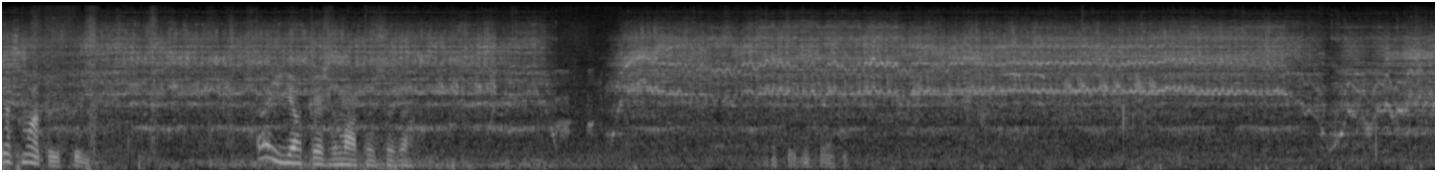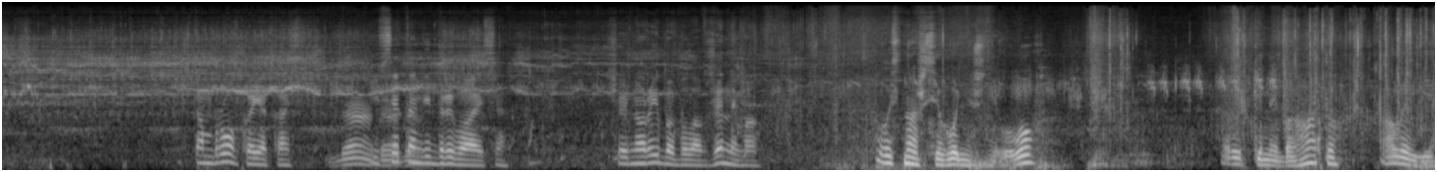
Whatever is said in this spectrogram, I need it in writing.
Я сматую тут. Та і я теж зматуюсь уже. Там бровка якась. Да, І да, все да. там відривається. Щойно риба була, вже нема. Ось наш сьогоднішній улов. Рибки небагато, але є.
